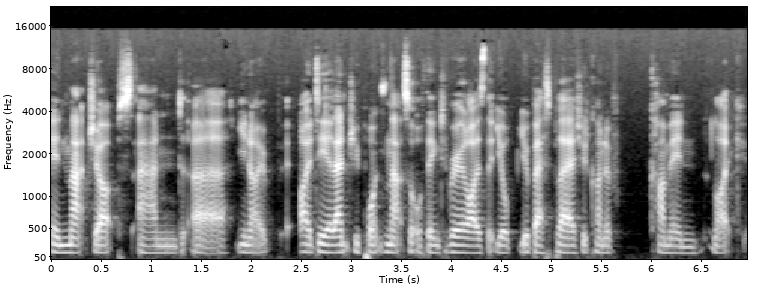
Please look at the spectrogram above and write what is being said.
in matchups and uh, you know ideal entry points and that sort of thing to realise that your your best player should kind of come in like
